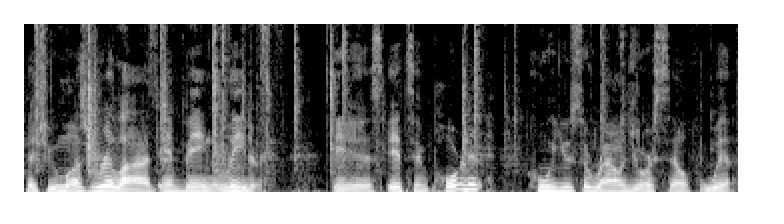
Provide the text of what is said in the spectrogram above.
that you must realize in being a leader is it's important who you surround yourself with.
